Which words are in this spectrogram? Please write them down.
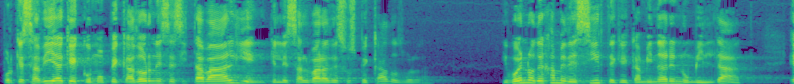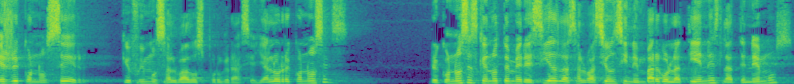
porque sabía que como pecador necesitaba a alguien que le salvara de sus pecados, ¿verdad? Y bueno, déjame decirte que caminar en humildad es reconocer que fuimos salvados por gracia. ¿Ya lo reconoces? ¿Reconoces que no te merecías la salvación, sin embargo la tienes, la tenemos?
